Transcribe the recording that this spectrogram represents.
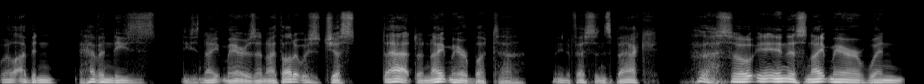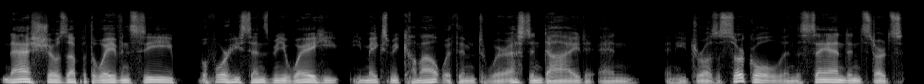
Well, I've been having these these nightmares, and I thought it was just that, a nightmare, but, uh, I mean, if Eston's back. So, in in this nightmare, when Nash shows up at the Wave and Sea, before he sends me away, he, he makes me come out with him to where Eston died, and, and he draws a circle in the sand and starts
